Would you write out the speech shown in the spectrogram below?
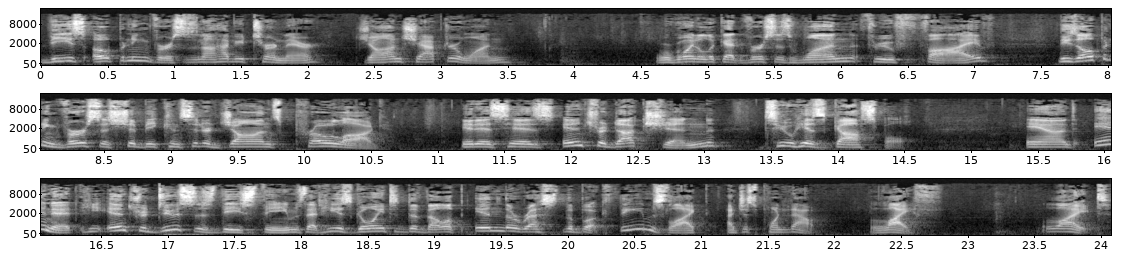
These opening verses, and I'll have you turn there, John chapter 1. We're going to look at verses 1 through 5. These opening verses should be considered John's prologue. It is his introduction to his gospel. And in it, he introduces these themes that he is going to develop in the rest of the book. Themes like, I just pointed out, life, light,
